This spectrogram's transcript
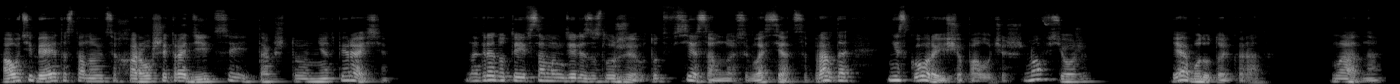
А у тебя это становится хорошей традицией, так что не отпирайся. Награду ты и в самом деле заслужил. Тут все со мной согласятся. Правда, не скоро еще получишь, но все же. Я буду только рад. Ладно,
